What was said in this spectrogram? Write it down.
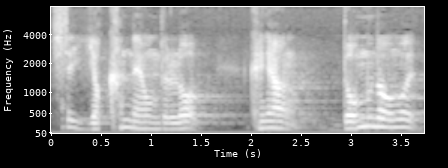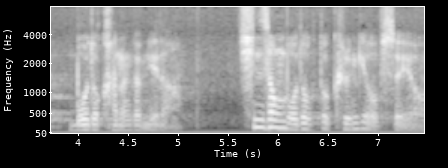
진짜 역한 내용들로 그냥 너무너무 모독하는 겁니다. 신성 모독도 그런 게 없어요.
